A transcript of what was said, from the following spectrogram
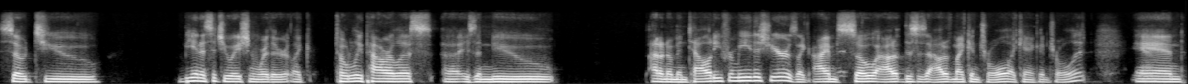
so to be in a situation where they're like totally powerless uh, is a new, I don't know, mentality for me this year. Is like I'm so out of this is out of my control. I can't control it, yeah. and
